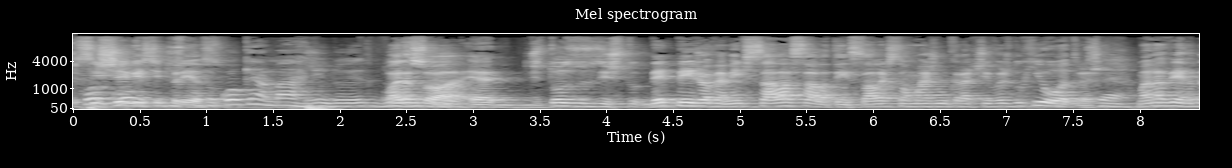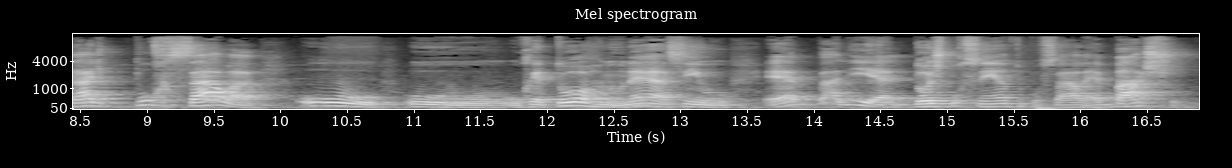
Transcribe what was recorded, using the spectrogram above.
se chega a esse desculpa, preço? Qual que é a margem do, do Olha só, é, de todos os estudos, depende obviamente sala a sala, tem salas que são mais lucrativas do que outras, certo. mas na verdade por sala o, o, o retorno, né, assim, o, é ali, é 2% por sala, é baixo.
